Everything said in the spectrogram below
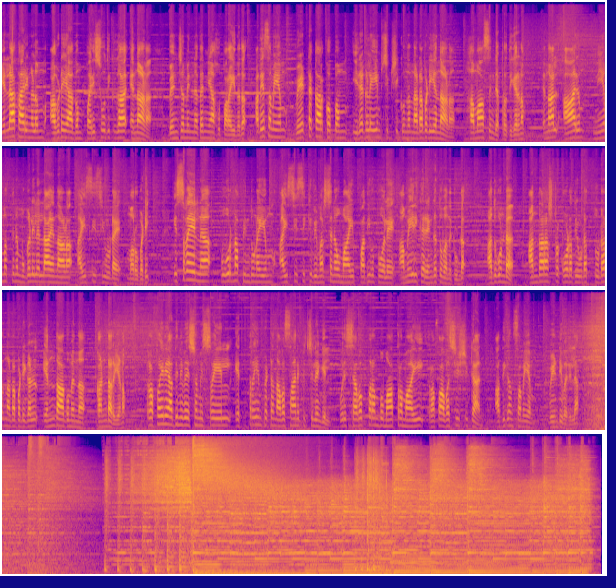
എല്ലാ കാര്യങ്ങളും അവിടെയാകും പരിശോധിക്കുക എന്നാണ് ബെഞ്ചമിൻ നെതന്യാഹു പറയുന്നത്. അതേസമയം വേട്ടക്കാർക്കൊപ്പം ഇരകളെയും ശിക്ഷിക്കുന്ന നടപടിയെന്നാണ് ഹമാസിന്റെ പ്രതികരണം. എന്നാൽ ആരും നിയമത്തിന് മുകളിലല്ല എന്നാണ് ഐ സി സിയുടെ മറുപടി. ഇസ്രയേലിന് പൂർണ പിന്തുണയും ഐ സി സിക്ക് വിമർശനവുമായി പതിവ് പോലെ അമേരിക്ക രംഗത്ത് വന്നിട്ടുണ്ട്. അതുകൊണ്ട് അന്താരാഷ്ട്ര കോടതിയുടെ തുടർ നടപടികൾ എന്താകുമെന്ന് കണ്ടറിയണം. റഫേലെ അധിനിവേശം ഇസ്രയേൽ എത്രയും പെട്ടെന്ന് അവസാനിപ്പിച്ചില്ലെങ്കിൽ ഒരു ശവപ്പറമ്പ് മാത്രമായി റഫ അവശേഷിക്കാൻ അധികം സമയം വേണ്ടിവരില്ല.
